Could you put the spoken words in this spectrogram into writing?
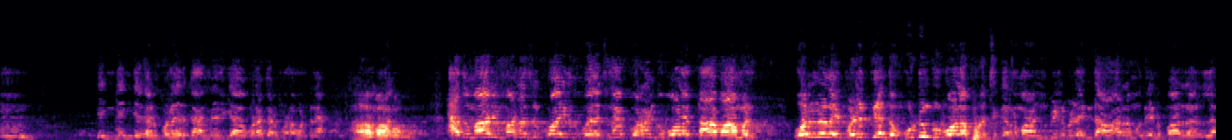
ம் எங்க இங்க கற்பனை இருக்க? அமெரிக்காவை கூட கற்பனை பண்றேன். அது மாதிரி மனசு கோயிலுக்கு போயாச்சுன்னா குரங்கு போல தாவாமல் ஒருநிலைப்படுத்தி அந்த உடும்பு போல புடிச்சுக்கணுமா? அன்பில் விளைந்த ஆரமுதேன்னு பாடுறாருல்ல.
